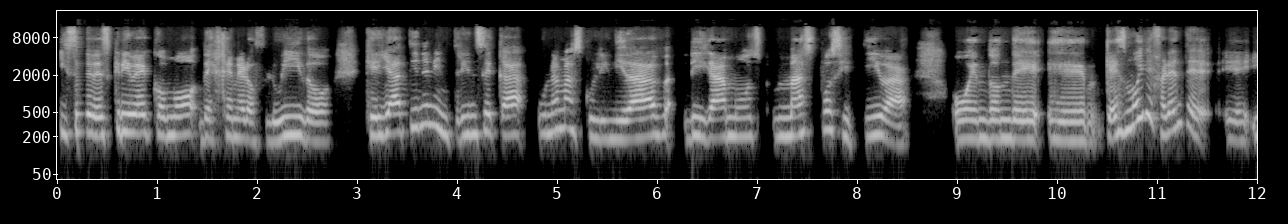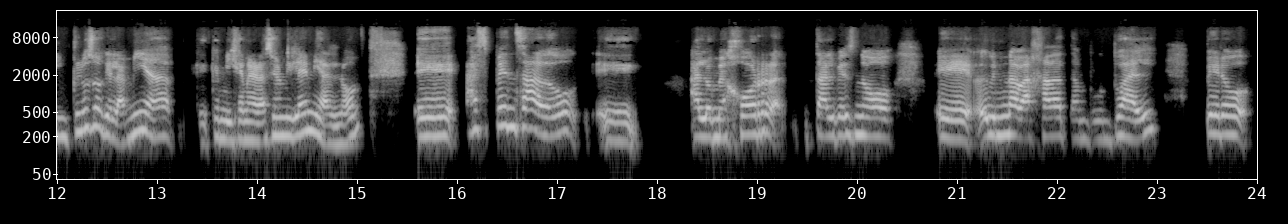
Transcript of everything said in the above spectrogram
y se describe como de género fluido, que ya tienen intrínseca una masculinidad, digamos, más positiva o en donde, eh, que es muy diferente eh, incluso que la mía, que, mi generación millennial, ¿no? Eh, ¿Has pensado, a lo mejor, tal vez no eh, una bajada tan puntual, pero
